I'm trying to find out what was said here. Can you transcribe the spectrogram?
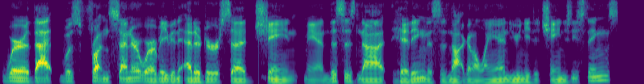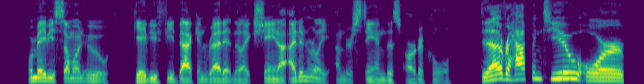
where that was front and center where maybe an editor said shane man this is not hitting. This is not going to land. You need to change these things or maybe someone who gave you feedback and read it and they're like shane i, I didn't really understand this article. Did that ever happen to you or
